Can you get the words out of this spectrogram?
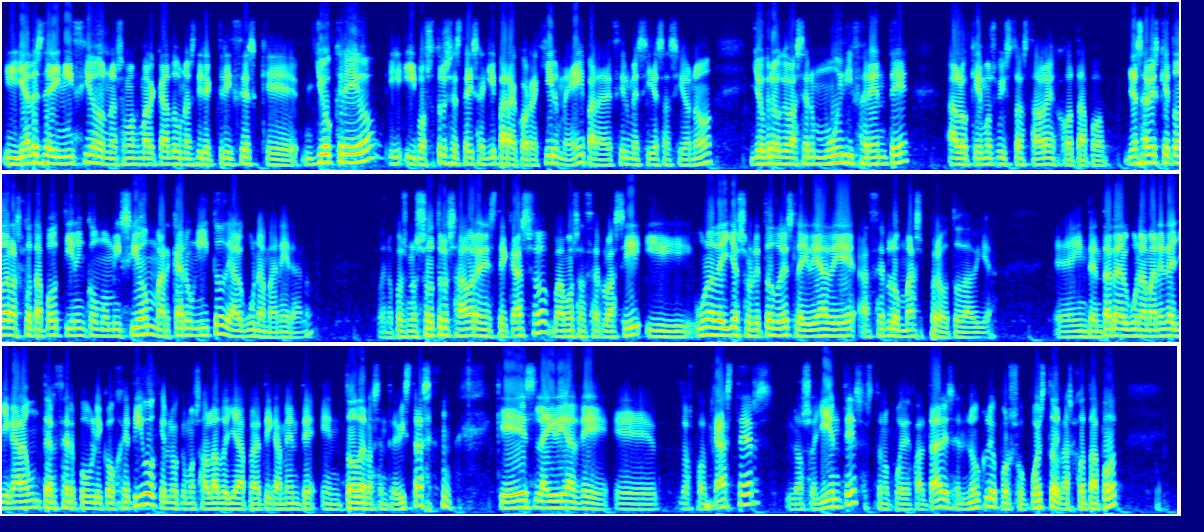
Y ya desde el inicio nos hemos marcado unas directrices que yo creo, y, y vosotros estáis aquí para corregirme ¿eh? y para decirme si es así o no, yo creo que va a ser muy diferente a lo que hemos visto hasta ahora en JPod. Ya sabéis que todas las JPod tienen como misión marcar un hito de alguna manera, ¿no? Bueno, pues nosotros ahora en este caso vamos a hacerlo así y una de ellas sobre todo es la idea de hacerlo más pro todavía. Eh, intentar de alguna manera llegar a un tercer público objetivo, que es lo que hemos hablado ya prácticamente en todas las entrevistas, que es la idea de eh, los podcasters, los oyentes, esto no puede faltar, es el núcleo, por supuesto, de las JPod,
